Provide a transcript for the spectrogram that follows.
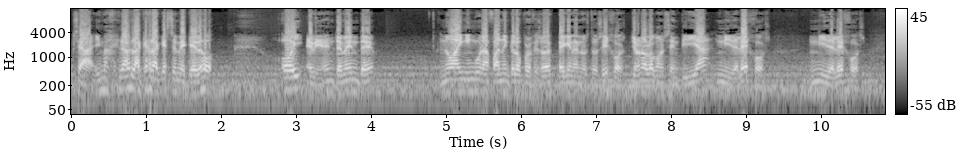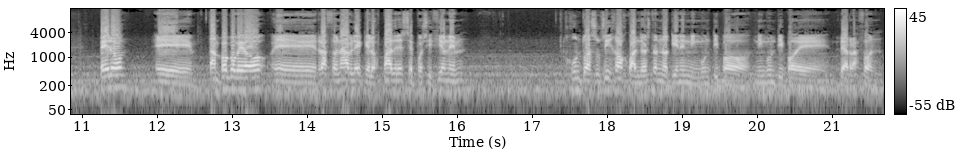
O sea, imaginaos la cara que se me quedó. Hoy, evidentemente, no hay ningún afán en que los profesores peguen a nuestros hijos. Yo no lo consentiría ni de lejos, ni de lejos. Pero eh, tampoco veo eh, razonable que los padres se posicionen junto a sus hijos cuando estos no tienen ningún tipo, ningún tipo de, razón.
